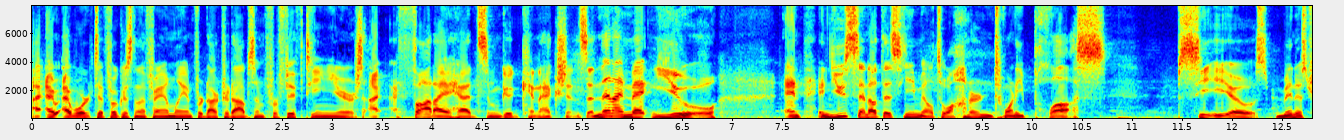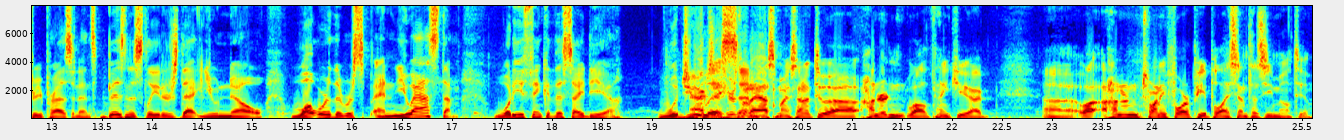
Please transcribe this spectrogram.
I, I, worked at Focus on the Family and for Dr. Dobson for 15 years. I, I thought I had some good connections. And then I met you and and you sent out this email to 120 plus CEOs, ministry presidents, business leaders that you know. What were the resp- and you asked them, "What do you think of this idea?" Would you Actually, listen? Here's what I asked them. I sent it to a hundred. Well, thank you. I uh, well, 124 people I sent this email to.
